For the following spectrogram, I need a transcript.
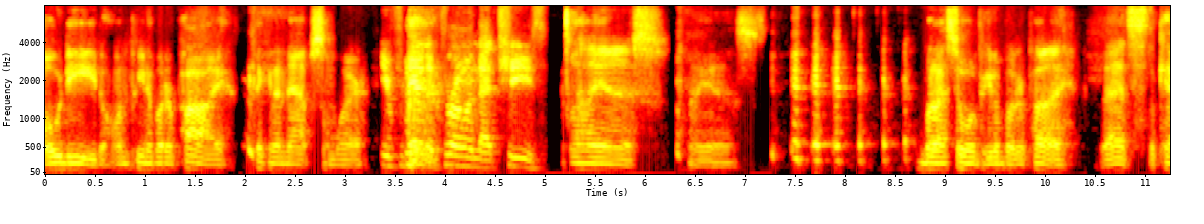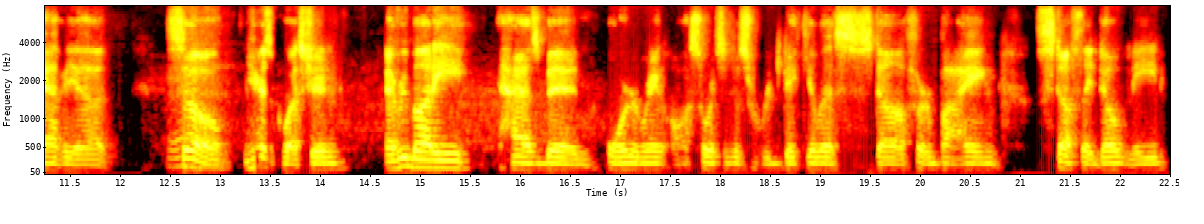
OD'd on peanut butter pie, taking a nap somewhere. You forget to throw in that cheese. Ah, yes. Ah, yes. but I still want peanut butter pie. That's the caveat. So here's a question. Everybody has been ordering all sorts of just ridiculous stuff or buying stuff they don't need.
